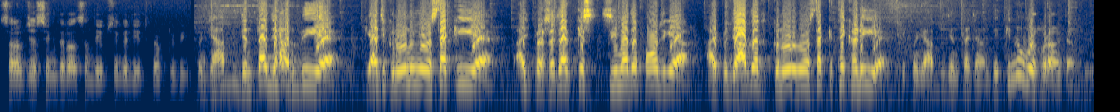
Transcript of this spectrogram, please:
ਸਰਬਜੀਤ ਸਿੰਘ ਦੇ ਨਾਲ ਸੰਦੀਪ ਸਿੰਘ ਅਜੀਤ 50 ਪੰਜਾਬ ਦੀ ਜਨਤਾ ਜਾਣਦੀ ਹੈ ਕਿ ਅੱਜ ਕਾਨੂੰਨ ਵਿਵਸਥਾ ਕੀ ਹੈ? ਅੱਜ ਭ੍ਰਿਸ਼ਟਾਚਾਰ ਕਿਸ ਸੀਮਾ ਤੇ ਪਹੁੰਚ ਗਿਆ? ਅੱਜ ਪੰਜਾਬ ਦਾ ਕਾਨੂੰਨ ਵਿਵਸਥਾ ਕਿੱਥੇ ਖੜੀ ਹੈ? ਇਹ ਪੰਜਾਬ ਦੀ ਜਨਤਾ ਜਾਣਦੀ ਹੈ। ਕਿਹਨੂੰ ਮੁਲਕ ਬਣਾਉਣਾ ਚਾਹੁੰਦੀ ਹੈ?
